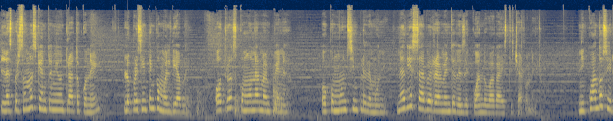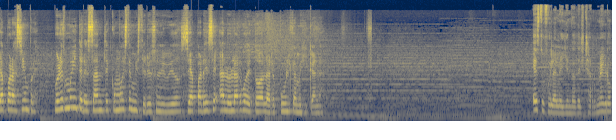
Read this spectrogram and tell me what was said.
Las personas que han tenido un trato con él lo presienten como el diablo, otros como un alma en pena o como un simple demonio. Nadie sabe realmente desde cuándo vaga este charro negro ni cuándo se irá para siempre, pero es muy interesante cómo este misterioso individuo se aparece a lo largo de toda la República Mexicana. Esto fue la leyenda del charro negro.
